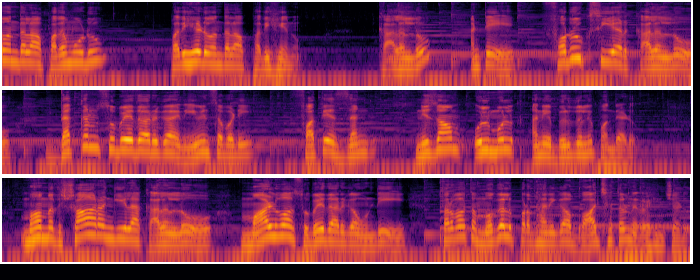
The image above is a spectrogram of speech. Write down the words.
వందల పదమూడు పదిహేడు వందల పదిహేను కాలంలో అంటే ఫరూక్ సియర్ కాలంలో దక్కన్ సుబేదారుగా నియమించబడి ఫతే జంగ్ నిజాం ఉల్ ముల్క్ అనే బిరుదుల్ని పొందాడు. మొహమ్మద్ షా రంగీలా కాలంలో మాళ్వా సుబేదారుగా ఉండి తర్వాత మొఘల్ ప్రధానిగా బాధ్యతలు నిర్వహించాడు.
